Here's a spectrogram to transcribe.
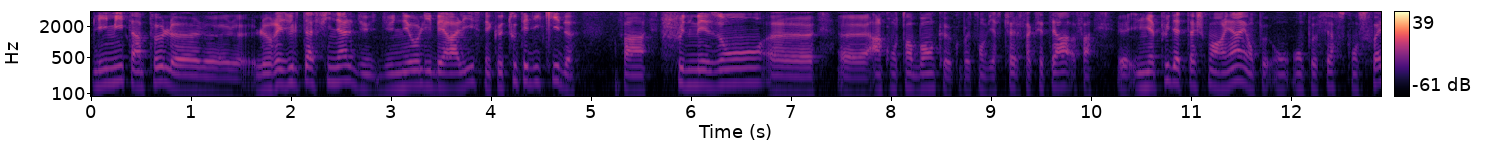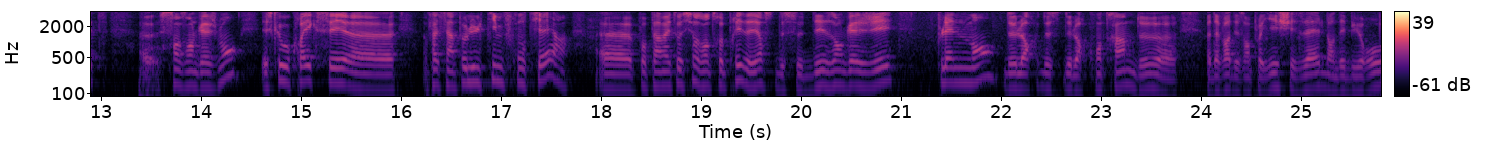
limite un peu le, le, résultat final du, du, néolibéralisme et que tout est liquide. Enfin, plus de maison, euh, euh, un compte en banque complètement virtuel, enfin, etc. Enfin, euh, il n'y a plus d'attachement à rien et on peut, on, peut faire ce qu'on souhaite sans engagement. Est-ce que vous croyez que c'est enfin, c'est un peu l'ultime frontière pour permettre aussi aux entreprises d'ailleurs de se désengager pleinement de leurs de, de leur contraintes de, d'avoir des employés chez elles, dans des bureaux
